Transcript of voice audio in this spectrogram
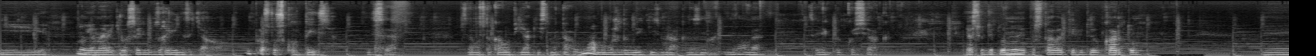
І ну, я навіть його сильно взагалі не затягував. Він просто скрутився і все. Це от така от якість металу. Ну або можливо якийсь брак, не знаю. Ну але це якби косяк. Я сюди планую поставити відеокарту е,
